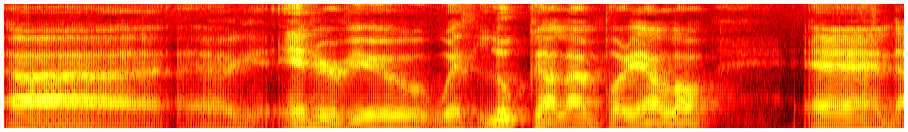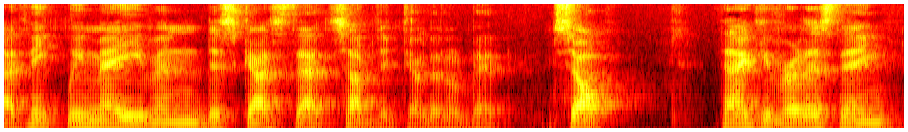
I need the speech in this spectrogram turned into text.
uh, uh, interview with Luca Lampariello, and I think we may even discuss that subject a little bit. So, thank you for listening.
